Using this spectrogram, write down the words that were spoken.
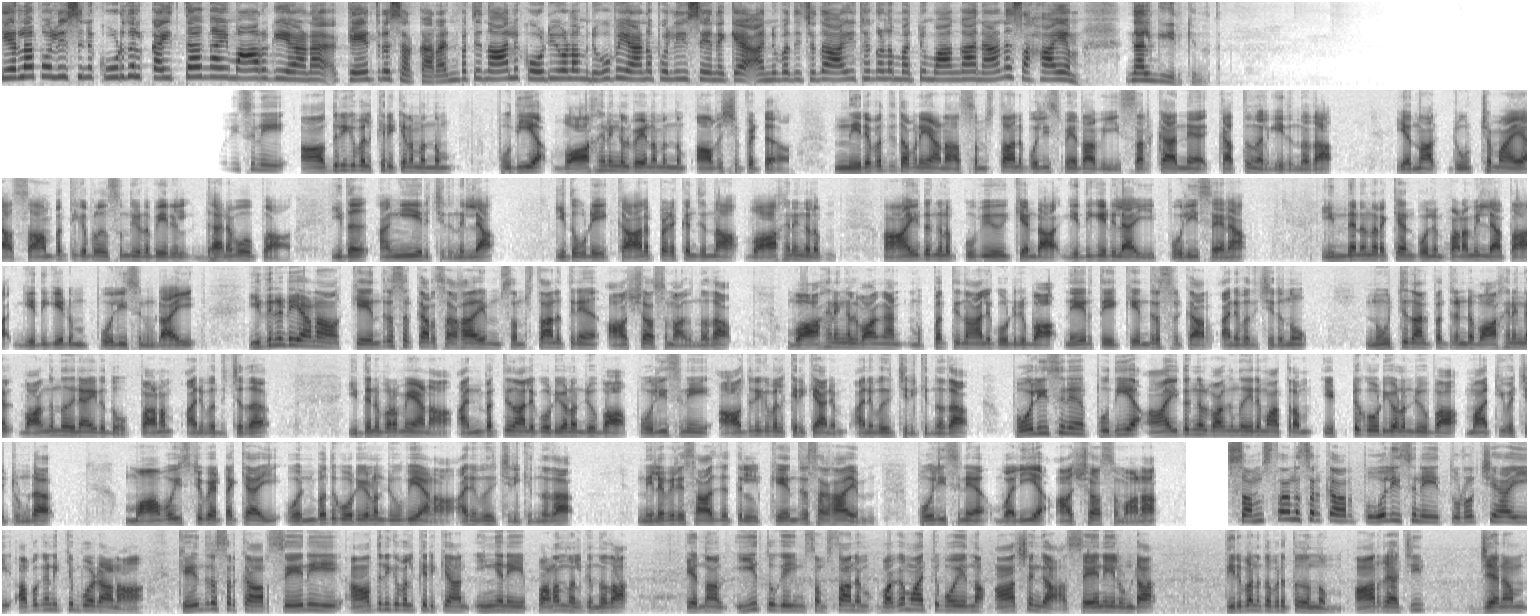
കേരള പോലീസിന് കൂടുതൽ കൈത്താങ്ങായി മാറുകയാണ് കേന്ദ്ര സർക്കാർ. അൻപത്തിനാല് കോടിയോളം രൂപയാണ് പോലീസ് സേനയ്ക്ക് അനുവദിച്ചത്. ആയുധങ്ങളും മറ്റും വാങ്ങാനാണ് സഹായം നൽകിയിരിക്കുന്നത്. പോലീസിനെ ആധുനികവൽക്കരിക്കണമെന്നും പുതിയ വാഹനങ്ങൾ വേണമെന്നും ആവശ്യപ്പെട്ട് നിരവധി തവണയാണ് സംസ്ഥാന പോലീസ് മേധാവി സർക്കാരിന് കത്ത് നൽകിയിരുന്നത്. എന്നാൽ രൂക്ഷമായ സാമ്പത്തിക പ്രതിസന്ധിയുടെ പേരിൽ ധനവകുപ്പ് ഇത് അംഗീകരിച്ചിരുന്നില്ല. ഇതോടെ കാലപ്പഴക്കം ചെന്ന വാഹനങ്ങളും ആയുധങ്ങളും ഉപയോഗിക്കേണ്ട ഗതികേടിലായി പോലീസ് സേന. ഇന്ധനം നിറയ്ക്കാൻ പോലും പണമില്ലാത്ത ഗതികേടും പോലീസിനുണ്ടായി. ഇതിനിടെയാണ് കേന്ദ്ര സർക്കാർ സഹായം സംസ്ഥാനത്തിന് ആശ്വാസമാകുന്നത്. വാഹനങ്ങൾ വാങ്ങാൻ മുപ്പത്തിനാല് കോടി രൂപ നേരത്തെ കേന്ദ്ര സർക്കാർ അനുവദിച്ചിരുന്നു. നൂറ്റി നാൽപ്പത്തിരണ്ട് വാഹനങ്ങൾ വാങ്ങുന്നതിനായിരുന്നു പണം അനുവദിച്ചത്. ഇതിനു പുറമെയാണ് അൻപത്തിനാല് കോടിയോളം രൂപ പോലീസിനെ ആധുനികവൽക്കരിക്കാനും അനുവദിച്ചിരിക്കുന്നത്. പോലീസിന് പുതിയ ആയുധങ്ങൾ വാങ്ങുന്നതിന് മാത്രം എട്ട് കോടിയോളം രൂപ മാറ്റിവെച്ചിട്ടുണ്ട്. മാവോയിസ്റ്റ് വേട്ടയ്ക്കായി ഒൻപത് കോടിയോളം രൂപയാണ് അനുവദിച്ചിരിക്കുന്നത്. നിലവിലെ സാഹചര്യത്തിൽ കേന്ദ്ര സഹായം പോലീസിന് വലിയ ആശ്വാസമാണ്. സംസ്ഥാന സർക്കാർ പോലീസിനെ തുടർച്ചയായി അവഗണിക്കുമ്പോഴാണ് കേന്ദ്ര സർക്കാർ സേനയെ ആധുനികവൽക്കരിക്കാൻ ഇങ്ങനെ പണം നൽകുന്നത്. എന്നാൽ ഈ തുകയും സംസ്ഥാനം വകമാറ്റുമോ എന്ന ആശങ്ക സേനയിലുണ്ട്. തിരുവനന്തപുരത്ത് നിന്നും ആർ രാജീവ് ജനം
